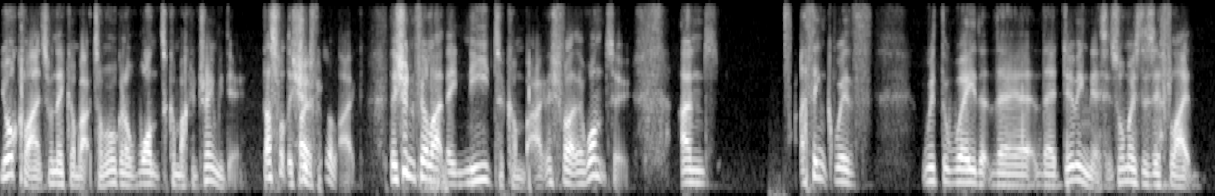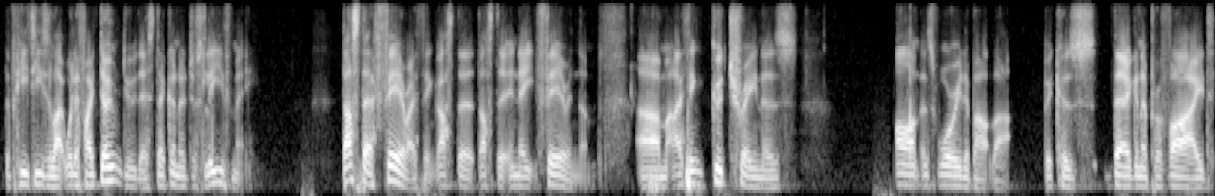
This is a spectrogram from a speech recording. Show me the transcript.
your clients when they come back, to Tom, are all going to want to come back and train with you. That's what they should oh, Right. feel like. They shouldn't feel like they need to come back. They should feel like they want to. And I think with with the way that they're they're doing this, it's almost as if like the PTs are like, well, if I don't do this, they're going to just leave me. That's their fear, I think. That's the that's the innate fear in them. Um, and I think good trainers aren't as worried about that because they're going to provide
